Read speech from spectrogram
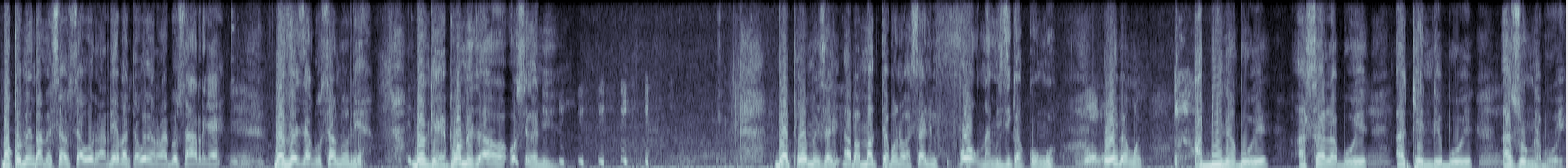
bakomi nga mesa osa wera rien bato wera rabi osa rien mm. bafesa kosano rien donc eh, problème eza awa oseka nini baproblème ezali abamakta ah, bana basali fort na musique ya congo oyebi yango abina boye asala boye mm. akende boye mm. azonga boye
